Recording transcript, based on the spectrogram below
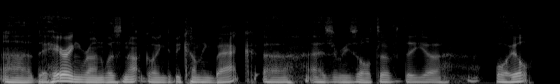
uh, the herring run was not going to be coming back uh, as a result of the uh, oil.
